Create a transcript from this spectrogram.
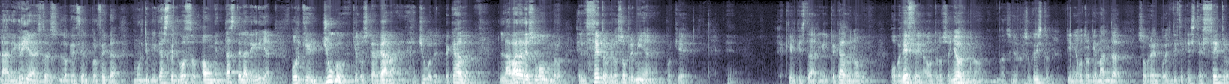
la alegría, esto es lo que decía el profeta, multiplicaste el gozo, aumentaste la alegría, porque el yugo que los cargaba, el yugo del pecado, la vara de su hombro, el cetro que los oprimía, porque eh, aquel que está en el pecado no obedece a otro Señor, no, al Señor Jesucristo, tiene otro que manda sobre él, pues dice que este cetro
